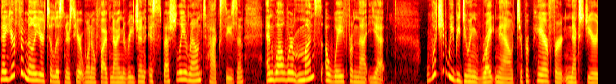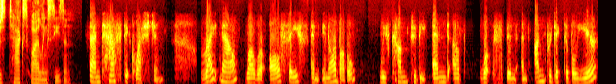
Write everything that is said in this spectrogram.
Now, you're familiar to listeners here at 1059 The Region, especially around tax season. And while we're months away from that yet, what should we be doing right now to prepare for next year's tax filing season? Fantastic question. Right now, while we're all safe and in our bubble, we've come to the end of what has been an unpredictable year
